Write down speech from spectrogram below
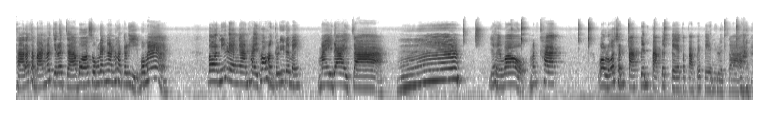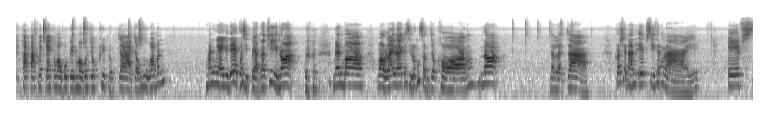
ถ้ารัฐบาลมาเจรจาบอส่งแรงงานมาฮังการีบ่มาตอนนี้แรงงานไทยเข้าฮังการีได้ไหมไม่ได้จ้าอืมอย่าให้ว่ามันคักว่าหรือว่าฉันปากเป็นปากแปรกับปากแปรนี่แหละจ้าถ้าปากแปรก็เว่าบ่เป็นว่าบ่จบคลิปหรอกจ้าเจ้าหูว่ามัน มันเมียอยู่เด้กว่าสิบแปดนาทีเนาะแมนบอว่าไล่ๆกับสิลงสนเจ้าของเนาะนั่นละจ้า เพราะฉะนั้น FC ทั้งหลาย FC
